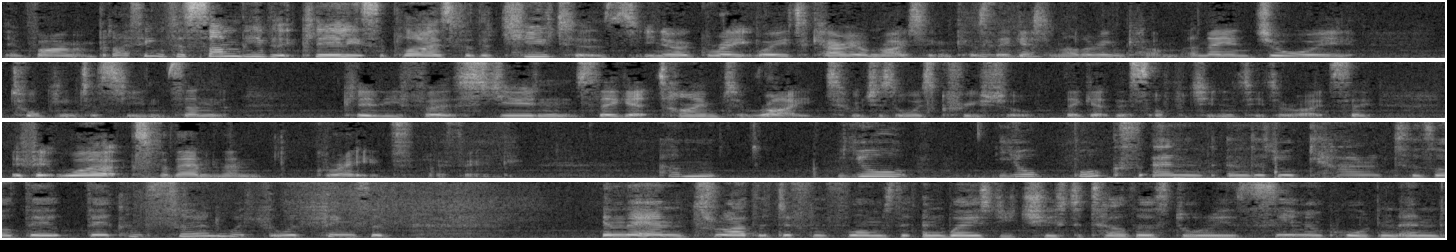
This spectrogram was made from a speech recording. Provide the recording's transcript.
environment. But I think for some people, it clearly supplies for the tutors, you know, a great way to carry on writing because they get mm-hmm. another income and they enjoy talking to students. And clearly for students, they get time to write, which is always crucial. They get this opportunity to write. So if it works for them, then great, I think. Um, your your books and and your characters are they they're concerned with with things that in the end throughout the different forms and ways you choose to tell those stories seem important and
